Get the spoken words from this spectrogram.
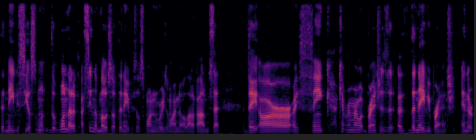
the Navy SEALs, one, the one that I've, I've seen the most of the Navy SEALs, one reason why I know a lot about them is that they are, I think, I can't remember what branch is it, uh, the Navy branch, and they're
